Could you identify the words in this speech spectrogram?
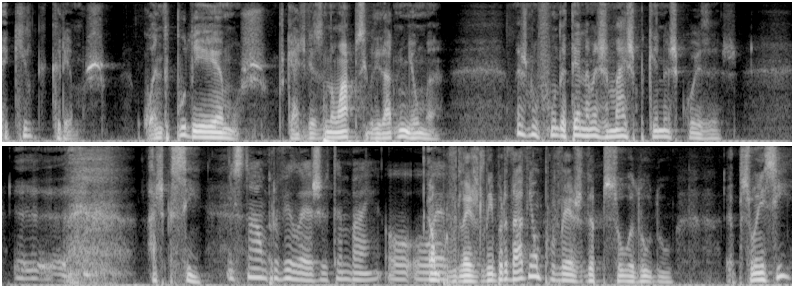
aquilo que queremos. Quando podemos, porque às vezes não há possibilidade nenhuma. Mas no fundo, até nas mais pequenas coisas. Uh, acho que sim. Isso não é um privilégio também? Ou, ou é um é... privilégio de liberdade, é um privilégio da pessoa do, do a pessoa em si.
